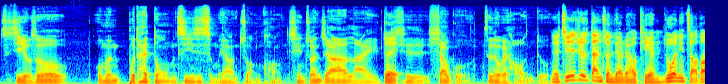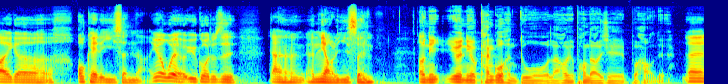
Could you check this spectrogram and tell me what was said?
自己有时候我们不太懂我们自己是什么样的状况，请专家来，对其实效果真的会好很多。对，其实就是单纯聊聊天。如果你找到一个 OK 的医生啊，因为我也有遇过就是干很很鸟的医生，哦，你因为你有看过很多，然后有碰到一些不好的，呃，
